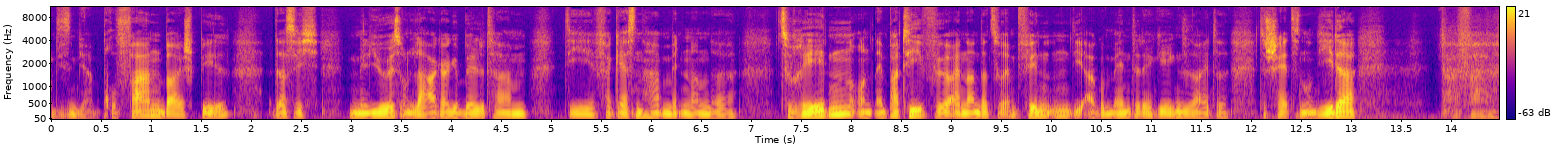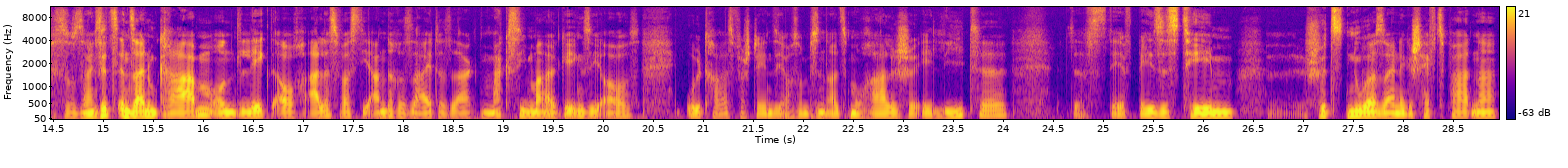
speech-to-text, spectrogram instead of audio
diesem ja profanen Beispiel, dass sich Milieus und Lager gebildet haben, die vergessen haben, miteinander zu reden und Empathie füreinander zu empfinden, die Argumente der Gegenseite zu schätzen und jeder sozusagen sitzt in seinem Graben und legt auch alles, was die andere Seite sagt, maximal gegen sie aus. Ultras verstehen sich auch so ein bisschen als moralische Elite. Das DFB-System äh, schützt nur seine Geschäftspartner.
